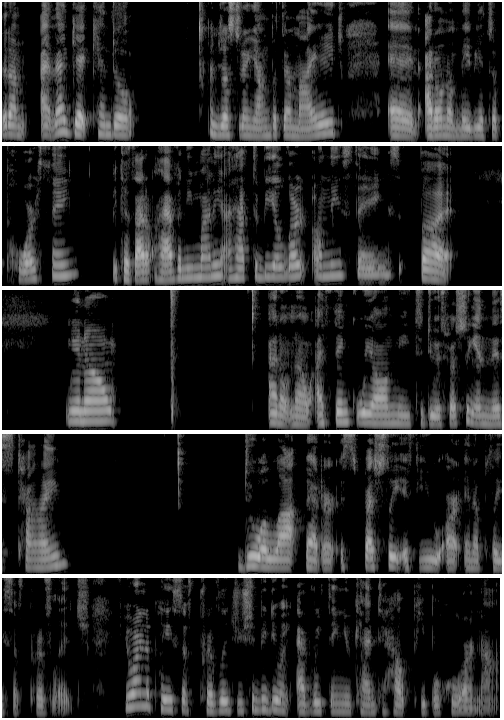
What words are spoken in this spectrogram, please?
that I'm and I get Kendall and Justin are young, but they're my age. And I don't know, maybe it's a poor thing because I don't have any money. I have to be alert on these things. But you know, I don't know. I think we all need to do, especially in this time, do a lot better, especially if you are in a place of privilege. If you're in a place of privilege, you should be doing everything you can to help people who are not.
